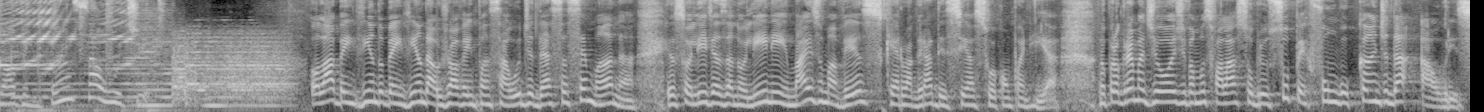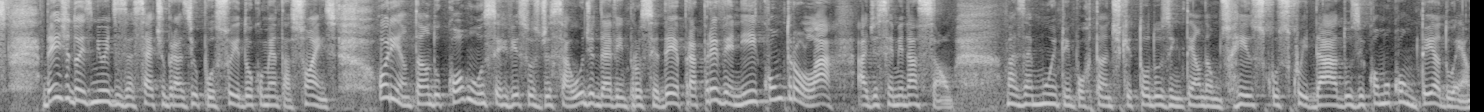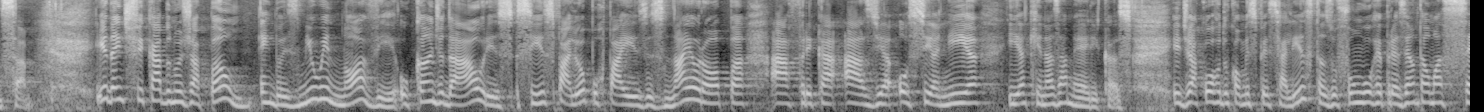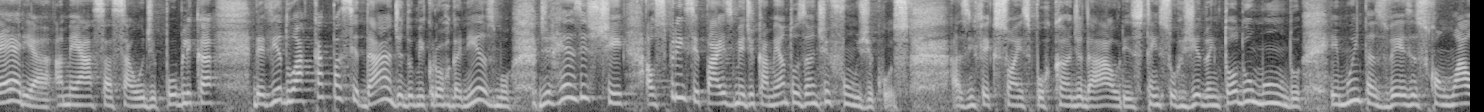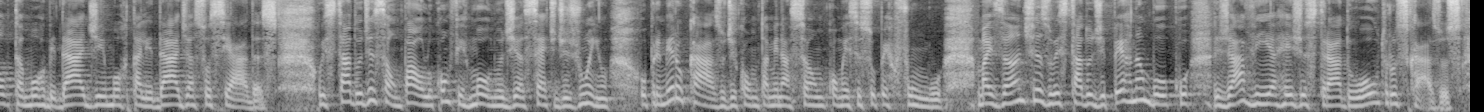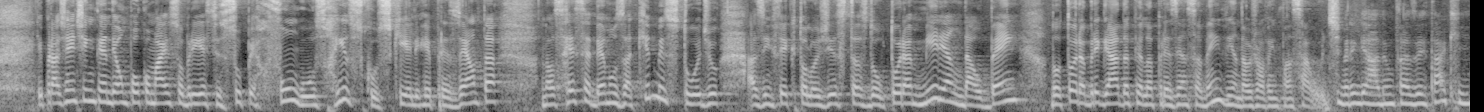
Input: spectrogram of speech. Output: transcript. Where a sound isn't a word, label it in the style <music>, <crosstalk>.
Jovem Pan Saúde. Olá, bem-vindo, bem-vinda ao Jovem Pan Saúde dessa semana. Eu sou Lívia Zanolini e mais uma vez quero agradecer a sua companhia. No programa de hoje vamos falar sobre o superfungo Candida auris. Desde 2017, o Brasil possui documentações orientando como os serviços de saúde devem proceder para prevenir e controlar a disseminação. Mas é muito importante que todos entendam os riscos, cuidados e como conter a doença. Identificado no Japão em 2009, o Cândida auris se espalhou por países na Europa, África, Ásia, Oceania e aqui nas Américas. E de acordo com especialistas, o fungo representa uma séria ameaça à saúde pública devido à capacidade do microorganismo de resistir aos principais medicamentos antifúngicos. As infecções por Cândida auris têm surgido em todo o mundo e muitas vezes com alta morbidade e mortalidade associadas. O estado de São Paulo Paulo confirmou no dia 7 de junho o primeiro caso de contaminação com esse superfungo. Mas antes, o estado de Pernambuco já havia registrado outros casos. E para a gente entender um pouco mais sobre esse superfungo, os riscos que ele representa, nós recebemos aqui no estúdio as infectologistas doutora Miriam Dalben. Doutora, obrigada pela presença. Bem-vinda ao Jovem Pan Saúde. Obrigada, é um prazer estar aqui.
